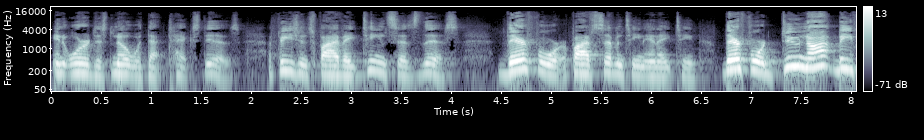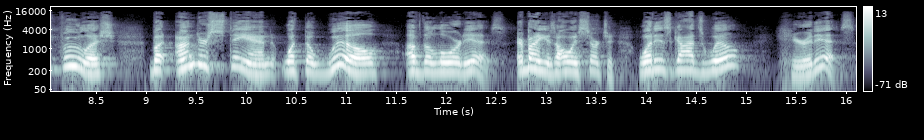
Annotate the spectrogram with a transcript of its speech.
in order to know what that text is. Ephesians 5:18 says this. Therefore 5:17 and 18. Therefore do not be foolish, but understand what the will of the Lord is. Everybody is always searching. What is God's will? Here it is.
